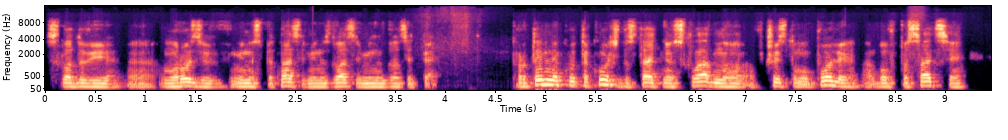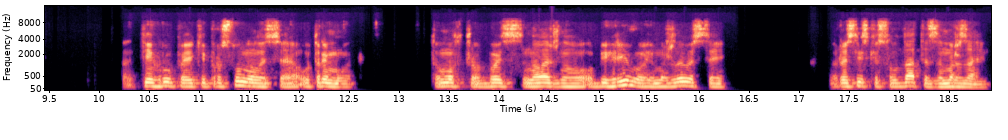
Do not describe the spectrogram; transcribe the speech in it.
складові е, морозів мінус 15, мінус 20, мінус 25. Противнику також достатньо складно в чистому полі або в посадці е, ті групи, які просунулися, утримувати. Тому що без належного обігріву і можливостей російські солдати замерзають.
